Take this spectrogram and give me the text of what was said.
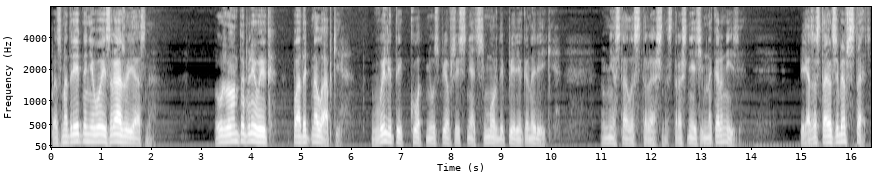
Посмотреть на него и сразу ясно. Уж он-то привык падать на лапки. Вылитый кот, не успевший снять с морды перья канарейки. Мне стало страшно, страшнее, чем на карнизе. Я заставил себя встать.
